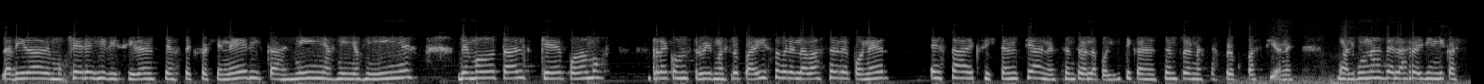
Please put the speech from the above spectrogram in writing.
la vida de mujeres y disidencias sexogenéricas, niñas, niños y niñas, de modo tal que podamos reconstruir nuestro país sobre la base de poner esa existencia en el centro de la política, en el centro de nuestras preocupaciones. Algunas de las reivindicaciones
